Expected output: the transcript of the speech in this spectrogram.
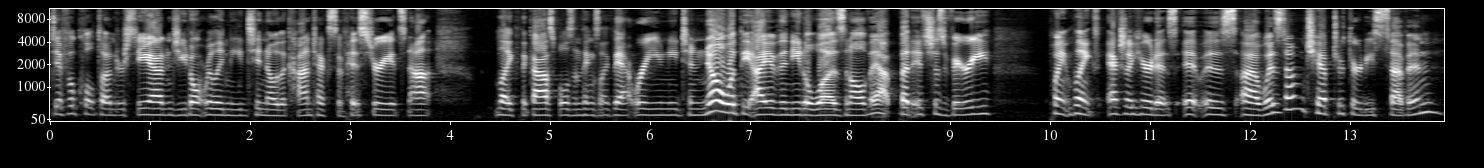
difficult to understand. You don't really need to know the context of history. It's not like the Gospels and things like that, where you need to know what the eye of the needle was and all that. But it's just very point blank. Actually, here it is. It was uh, Wisdom, chapter 37.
